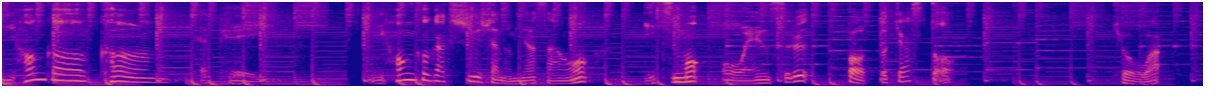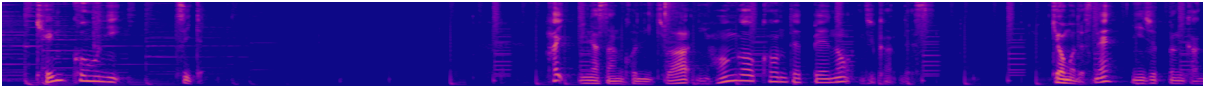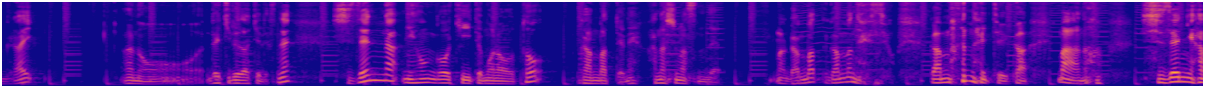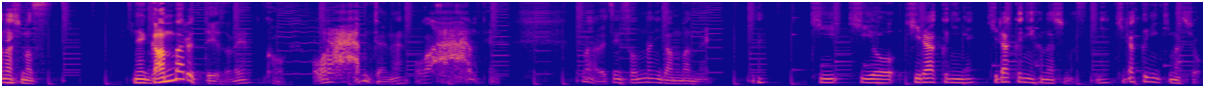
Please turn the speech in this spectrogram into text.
日本語コンテペイ。日本語学習者の皆さんをいつも応援するポッドキャスト。今日は健康について。はい皆さんこんにちは。日本語コンテッペイの時間です。今日もですね20分間ぐらいあのできるだけですね。自然な日本語を聞いてもらおうと頑張ってね話しますんで。まあ頑張って頑張んないですよ。頑張んないというかまああの自然に話します。ね頑張るっていうとねこう「オラー!」みたいな「オラー!」みたいな。まあ別にそんなに頑張んない、ね、気気を気楽にね気楽に話します。ね。気楽にいきましょう。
